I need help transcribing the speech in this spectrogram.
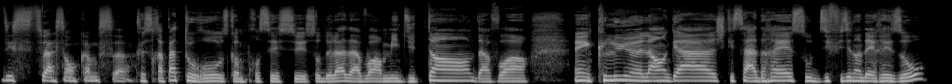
des situations comme ça. Que ce ne sera pas tout rose comme processus. Au-delà d'avoir mis du temps, d'avoir inclus un langage qui s'adresse ou diffusé dans des réseaux,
